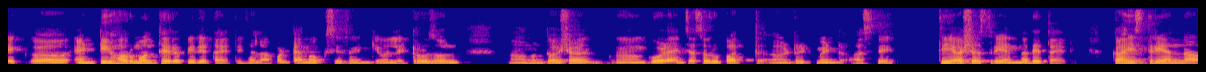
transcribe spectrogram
एक अँटी हॉर्मोन थेरपी देता येते ज्याला आपण टॅमॉक्सिफेन किंवा लेट्रोझोल म्हणतो अशा गोळ्यांच्या स्वरूपात ट्रीटमेंट असते ती अशा स्त्रियांना देता येते. काही स्त्रियांना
